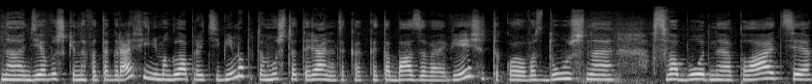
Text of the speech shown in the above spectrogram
на девушке на фотографии, не могла пройти мимо, потому что это реально такая какая-то базовая вещь, такое воздушное, свободное платье,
